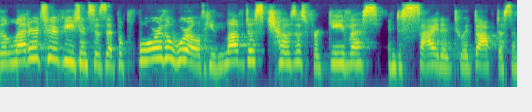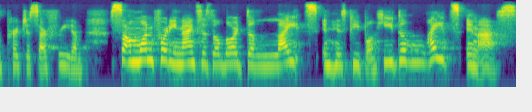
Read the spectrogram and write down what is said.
The letter to Ephesians says that before the world, he loved us, chose us, forgave us, and decided to adopt us and purchase our freedom. Psalm 149 says the Lord delights in his people, he delights in us.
